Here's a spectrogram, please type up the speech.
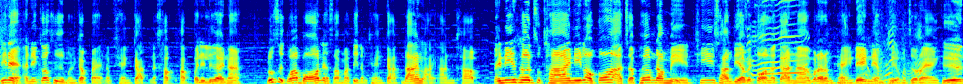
นี่แน่อันนี้ก็คือเหมือนกับแปะน้ำแข็งกัดนะครับพับไปเรื่อยๆนะรู้สึกว่าบอสเนี่ยสามารถติดน้ำแข็งกัดได้หลายอันครับ ในนี้เทิร์นสุดท้ายนี้เราก็อาจจะเพิ่มดาเมจที่ซานเดียไว้ก่อนแล้วกันนะ เวลาน้ำแข็งเด้งเนี่ยเผื่อมันจะแรงขึ้น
